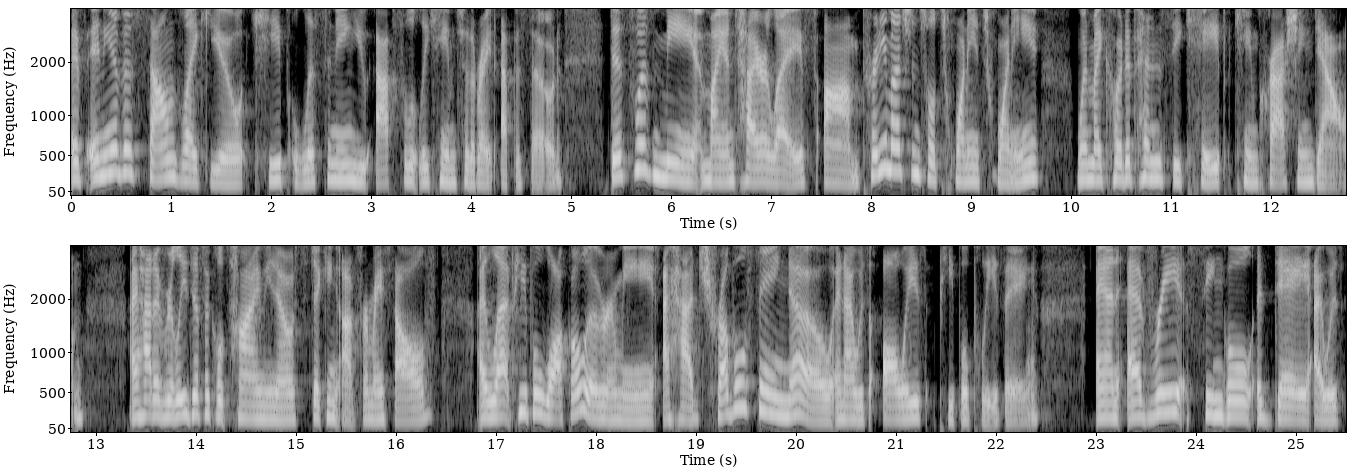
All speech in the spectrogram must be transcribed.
If any of this sounds like you, keep listening. You absolutely came to the right episode. This was me my entire life, um, pretty much until 2020 when my codependency cape came crashing down. I had a really difficult time, you know, sticking up for myself. I let people walk all over me. I had trouble saying no, and I was always people pleasing. And every single day, I was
